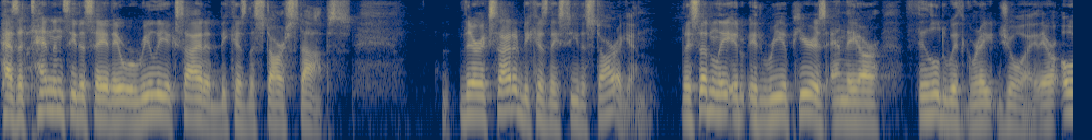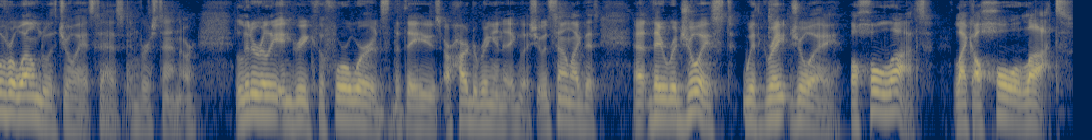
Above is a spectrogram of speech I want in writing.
has a tendency to say they were really excited because the star stops. They're excited because they see the star again. They suddenly, it, it reappears and they are filled with great joy. They are overwhelmed with joy, it says in verse 10. Or literally in Greek, the four words that they use are hard to bring into English. It would sound like this uh, They rejoiced with great joy, a whole lot, like a whole lot.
